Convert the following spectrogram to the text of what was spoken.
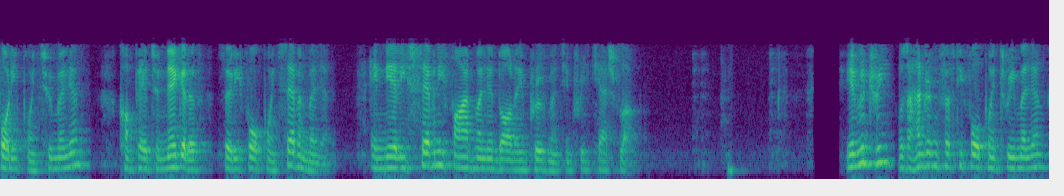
$40.2 million compared to $34.7 million, a nearly $75 million improvement in free cash flow. Inventory was 154.3 million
